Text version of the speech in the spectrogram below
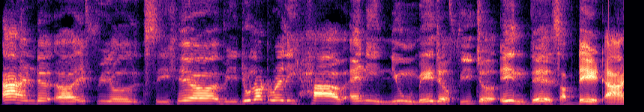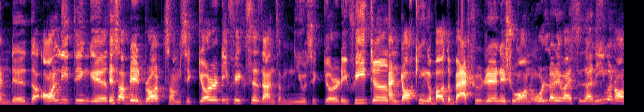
and uh, if we'll see here we do not really have any new major feature in this update. And uh, the only thing is this update brought some security fixes and some new security features. And talking about the battery drain issue on older devices and even on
